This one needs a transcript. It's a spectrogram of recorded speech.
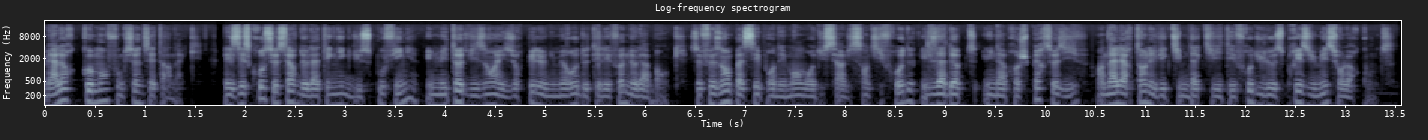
Mais alors comment fonctionne cette arnaque? Les escrocs se servent de la technique du spoofing, une méthode visant à usurper le numéro de téléphone de la banque. Se faisant passer pour des membres du service antifraude, ils adoptent une approche persuasive en alertant les victimes d'activités frauduleuses présumées sur leur compte.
